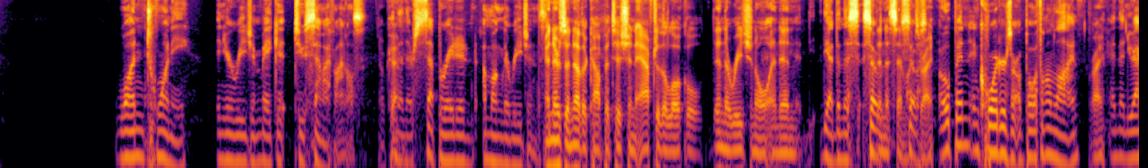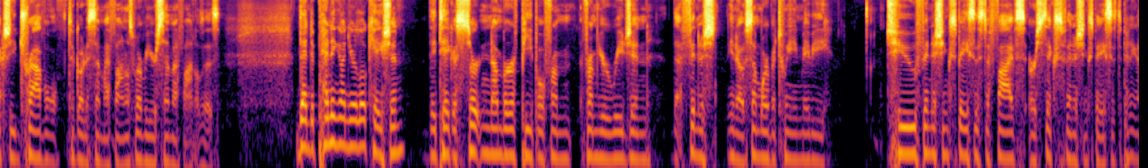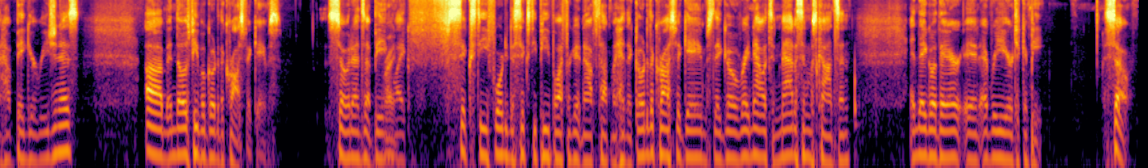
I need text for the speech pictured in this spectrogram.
120 in your region make it to semifinals. Okay. And then they're separated among the regions. And there's another competition after the local, then the regional, and then yeah, then this so Then the semis, so right? Open and quarters are both online. right. and then you actually travel to go to semifinals wherever your semifinals is. Then, depending on your location, they take a certain number of people from from your region that finish, you know, somewhere between maybe two finishing spaces to five or six finishing spaces, depending on how big your region is. Um, and those people go to the CrossFit Games. So it ends up being Right. like 60, 40 to 60 people. I forget now off the top of my head that go to the CrossFit Games. They go right now, it's in Madison, Wisconsin, and they go there in every year to compete. So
